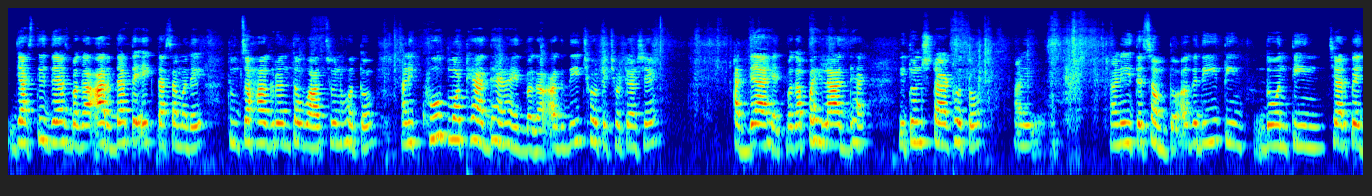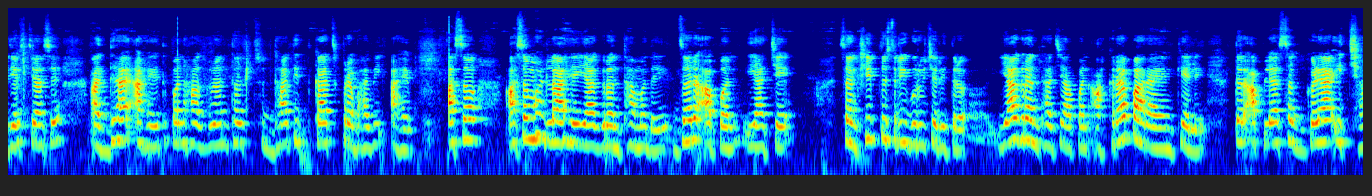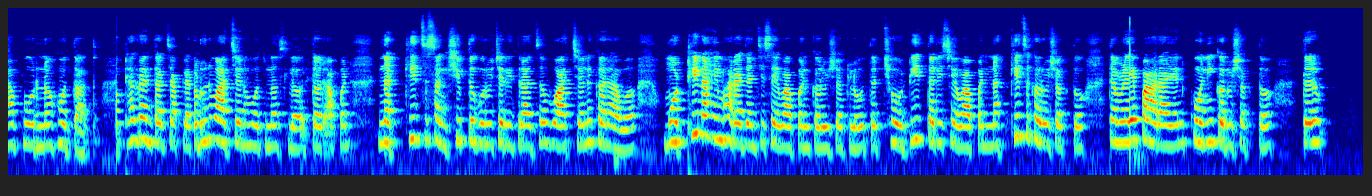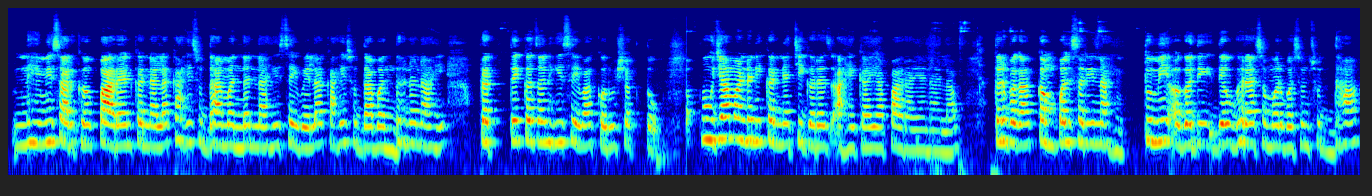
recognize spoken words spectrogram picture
जास्तीत जास्त बघा अर्धा ते एक तासामध्ये तुमचा हा ग्रंथ वाचून होतो. आणि खूप मोठे अध्याय आहेत बघा. अगदी छोटे छोटे असे अध्याय आहेत. बघा पहिला अध्याय इथून स्टार्ट होतो आणि आणि इथे संपतो. अगदी तीन दोन तीन चार पेजेसचे असे अध्याय आहेत पण हा ग्रंथ सुद्धा तितकाच प्रभावी आहे. असं असं म्हटलं आहे या ग्रंथामध्ये जर आपण याचे संक्षिप्त श्री गुरुचरित्र या ग्रंथाचे आपण अकरा पारायण केले तर आपल्या सगळ्या इच्छा पूर्ण होतात. मोठ्या ग्रंथाचे आपल्याकडून वाचन होत नसलं तर आपण नक्कीच संक्षिप्त गुरुचरित्राचं वाचन करावं. मोठी नाही महाराजांची सेवा आपण करू शकलो तर छोटी तरी सेवा आपण नक्कीच करू शकतो. त्यामुळे हे पारायण कोणी करू शकतं? तर नेहमीसारखं पारायण करण्याला काही सुद्धा बंधन नाही सेवेला काही सुद्धा बंधन नाही. प्रत्येकजण ही सेवा करू शकतो. पूजा मांडणी करण्याची गरज आहे का या पारायणाला? तर बघा कंपल्सरी नाही. तुम्ही अगदी देवघरासमोर बसून सुद्धा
